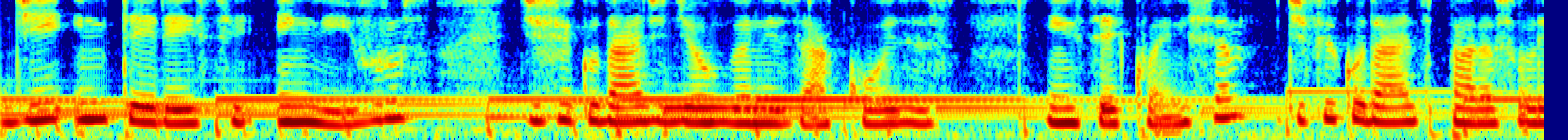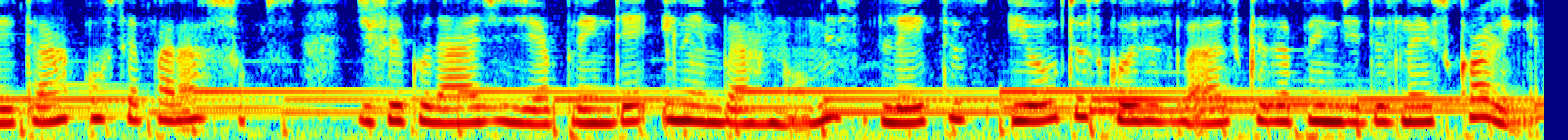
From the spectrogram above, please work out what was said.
de interesse em livros, dificuldade de organizar coisas em sequência, dificuldades para soletrar ou separar sons, dificuldade de aprender e lembrar nomes, letras e outras coisas básicas aprendidas na escolinha.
